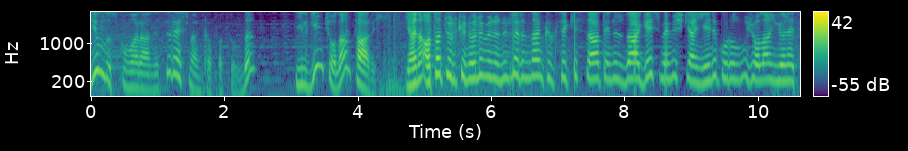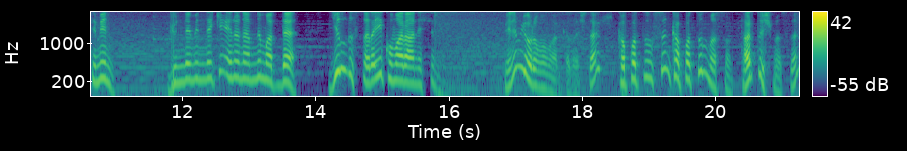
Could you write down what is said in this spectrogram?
Yıldız Kumarhanesi resmen kapatıldı. İlginç olan tarih. Yani Atatürk'ün ölümünün üzerinden 48 saat henüz daha geçmemişken yeni kurulmuş olan yönetimin gündemindeki en önemli madde Yıldız Sarayı Kumarhanesi mi? Benim yorumum arkadaşlar kapatılsın kapatılmasın tartışması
